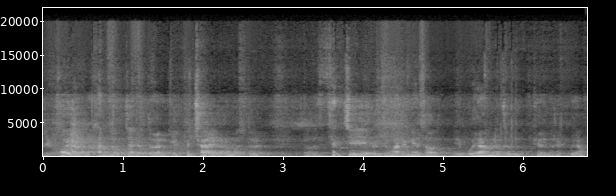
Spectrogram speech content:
이제 거연 간독 자료들, 이 표찰 그런 것들 어, 색지를 좀 활용해서 이 모양을 좀 표현을 했고요.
